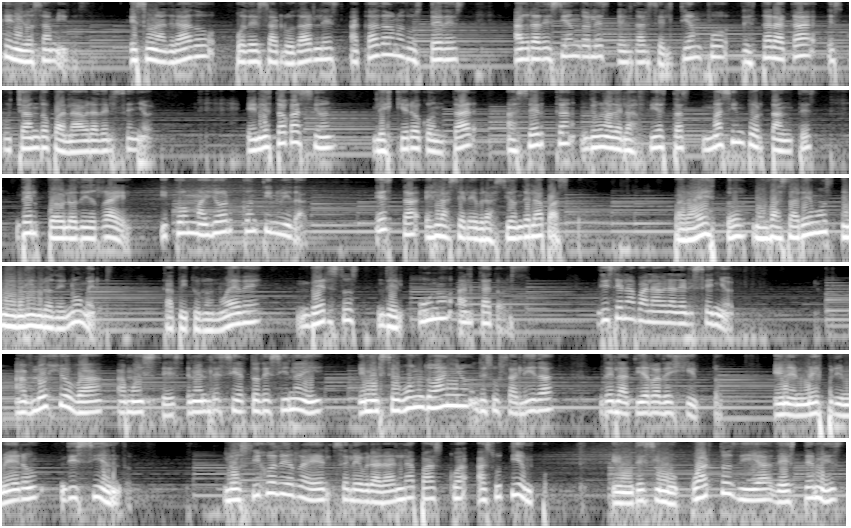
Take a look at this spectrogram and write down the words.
Queridos amigos, es un agrado poder saludarles a cada uno de ustedes agradeciéndoles el darse el tiempo de estar acá escuchando palabra del Señor. En esta ocasión les quiero contar acerca de una de las fiestas más importantes del pueblo de Israel y con mayor continuidad. Esta es la celebración de la Pascua. Para esto nos basaremos en el libro de Números, capítulo 9, versos del 1 al 14. Dice la palabra del Señor. Habló Jehová a Moisés en el desierto de Sinaí en el segundo año de su salida de la tierra de Egipto, en el mes primero, diciendo, Los hijos de Israel celebrarán la Pascua a su tiempo, en décimo cuarto día de este mes,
